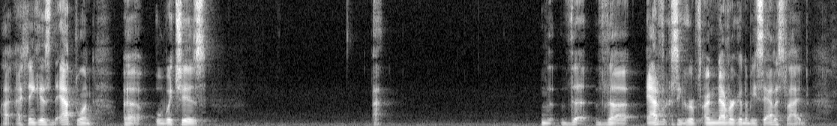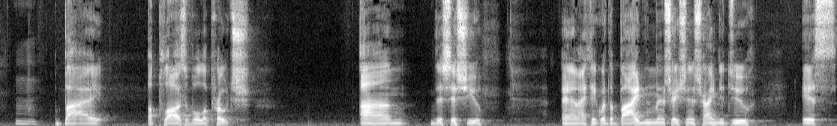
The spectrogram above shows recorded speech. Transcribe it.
I think is an apt one, uh, which is the the advocacy groups are never going to be satisfied by a plausible approach on this issue. And I think what the Biden administration is trying to do is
